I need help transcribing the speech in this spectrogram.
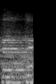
The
